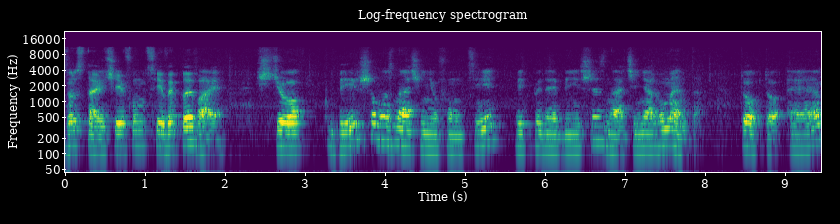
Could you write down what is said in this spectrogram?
зростаючої функції випливає, що більшому значенню функції відповідає більше значення аргумента. Тобто m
